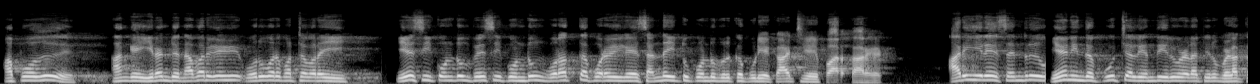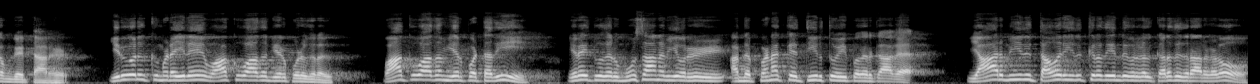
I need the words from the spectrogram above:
அப்போது அங்கே இரண்டு நபர்கள் ஒருவர் மற்றவரை ஏசி கொண்டும் பேசிக்கொண்டும் உரத்த குரலிலே சண்டையிட்டுக் கொண்டும் இருக்கக்கூடிய காட்சியை பார்த்தார்கள். அருகிலே சென்று ஏன் இந்த கூச்சல்? என்று இருவரிடத்திலும் விளக்கம் கேட்டார்கள். இருவருக்கும் இடையிலே வாக்குவாதம் ஏற்படுகிறது. வாக்குவாதம் ஏற்பட்டது இறை தூதர் மூசா நபி அவர்கள் அந்த பிணக்கை தீர்த்து வைப்பதற்காக யார் மீது தவறு இருக்கிறது என்று இவர்கள் கருதுகிறார்களோ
